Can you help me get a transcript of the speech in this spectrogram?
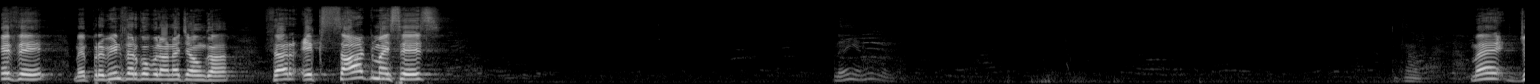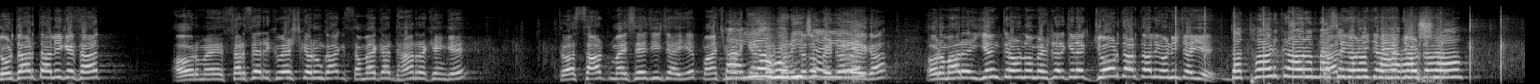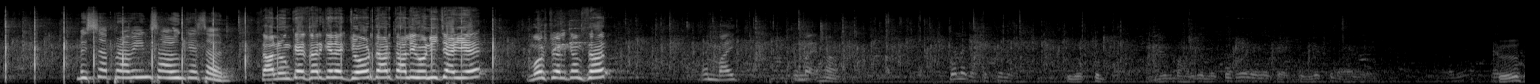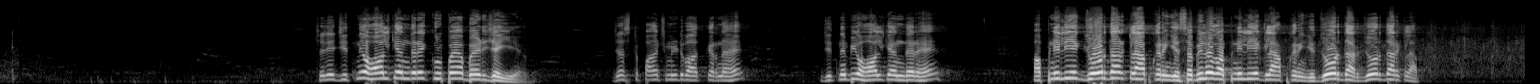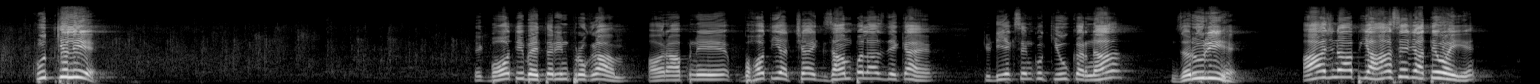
से मैं प्रवीण सर को बुलाना चाहूँगा। सर एक शार्ट मैसेज। नहीं है ना। मैं जोरदार ताली के साथ और मैं सर से रिक्वेस्ट करूँगा कि समय का ध्यान रखेंगे। थोड़ा शार्ट मैसेज ही चाहिए पाँच मिनट के अंदर तो बेटर रहेगा। और हमारे यंग क्राउन एम्बेसडर के लिए एक जोरदार ताली होनी चाहिए। होनी of चाहिए, Maharashtra, Mr. Praveen Salunke sir. Salunke sir के लिए एक जोरदार ताली होनी चाहिए। मोस्ट वेलकम सर माइक हाँ। चलिए जितने हॉल के अंदर है कृपया बैठ जाइए। जस्ट पाँच मिनट बात करना है। जितने भी हॉल के अंदर हैं, अपने लिए एक जोरदार क्लैप करेंगे। सभी लोग अपने लिए क्लैप करेंगे। जोरदार जोरदार क्लैप। खुद के लिए। एक बहुत ही बेहतरीन प्रोग्राम और आपने बहुत ही अच्छा एग्ज़ाम्पल आज देखा है कि डीएक्सएन को क्यों करना ज़रूरी है। आज ना आप यहाँ से जाते हुए,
